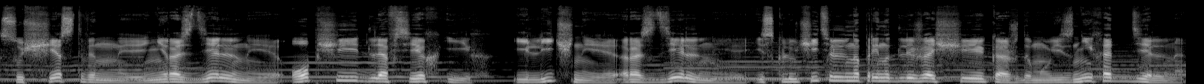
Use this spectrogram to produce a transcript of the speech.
Существенные, нераздельные, общие для всех их, и личные, раздельные, исключительно принадлежащие каждому из них отдельно.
